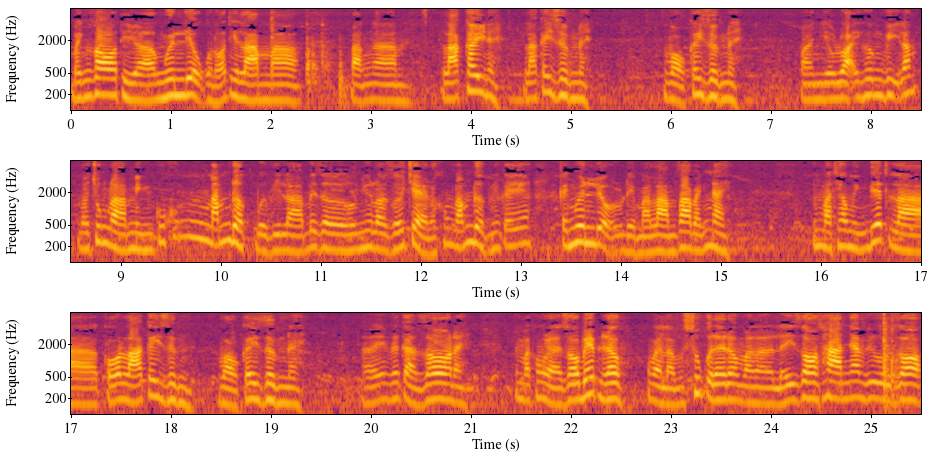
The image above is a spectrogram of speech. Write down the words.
Bánh do thì uh, nguyên liệu của nó thì làm uh, bằng uh, lá cây này lá cây rừng này vỏ cây rừng này. Và nhiều loại hương vị lắm. Nói chung là mình cũng không nắm được bởi vì là bây giờ hầu như là giới trẻ là không nắm được những cái cái nguyên liệu để mà làm ra bánh này. Nhưng mà theo mình biết là có lá cây rừng vỏ cây rừng này đấy với cả do này. Nhưng mà không phải là do bếp này đâu. Không phải là xúc ở đây đâu mà là lấy do than nhá. Ví dụ do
